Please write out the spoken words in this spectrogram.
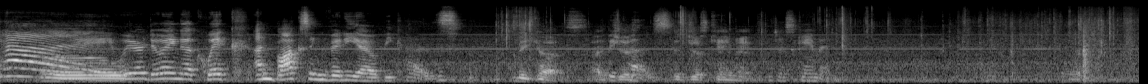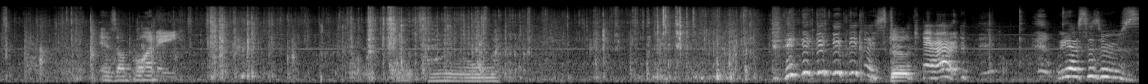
Hi, hi! We are doing a quick unboxing video because Because I Because. just it just came in. it just came in. Is a bunny. Mm-hmm. I scared cat. We have scissors.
